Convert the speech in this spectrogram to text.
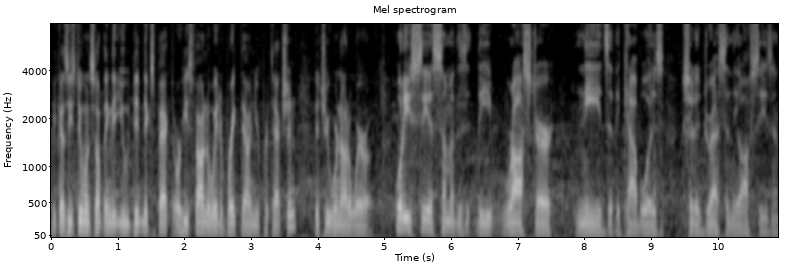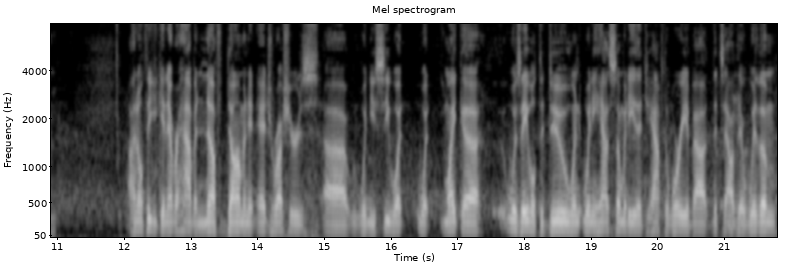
because he's doing something that you didn't expect or he's found a way to break down your protection that you were not aware of. What do you see as some of the, the roster needs that the Cowboys should address in the offseason? I don't think you can ever have enough dominant edge rushers. Uh, when you see what, what Micah was able to do when, when he has somebody that you have to worry about that's out mm. there with him,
